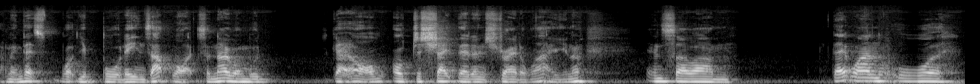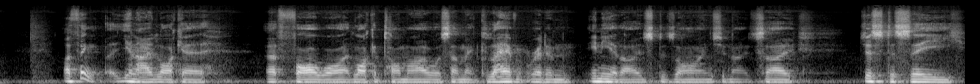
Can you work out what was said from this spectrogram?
I mean, that's what your board ends up like. So no one would go, "Oh, I'll, I'll just shape that in straight away," you know. And so um, that one, or I think you know, like a a firewire, like a Tomo or something, because I haven't written any of those designs, you know. So just to see,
